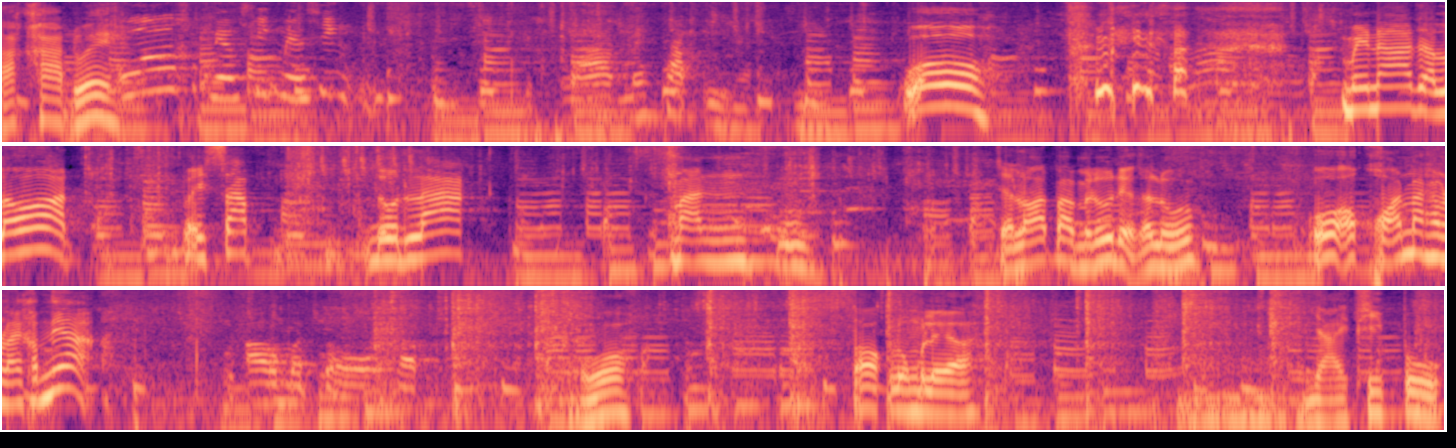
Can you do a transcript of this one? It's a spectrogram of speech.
ลากขาดด้วยโอ้แมวซิ่งแมวซิ่งลากไม่สับอีกอะโว้ไม่น่าจะรอด ไปซับโดนลาก มัน จะรอดป่ะไม่รู้เดี๋ยวก็รู้ โอ้เอาขอนมาทำอะไรครับเนี่ย เอามาต่อครับ โอ้ตอกลงไปเลยเหรอะย้ายที่ปลูก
